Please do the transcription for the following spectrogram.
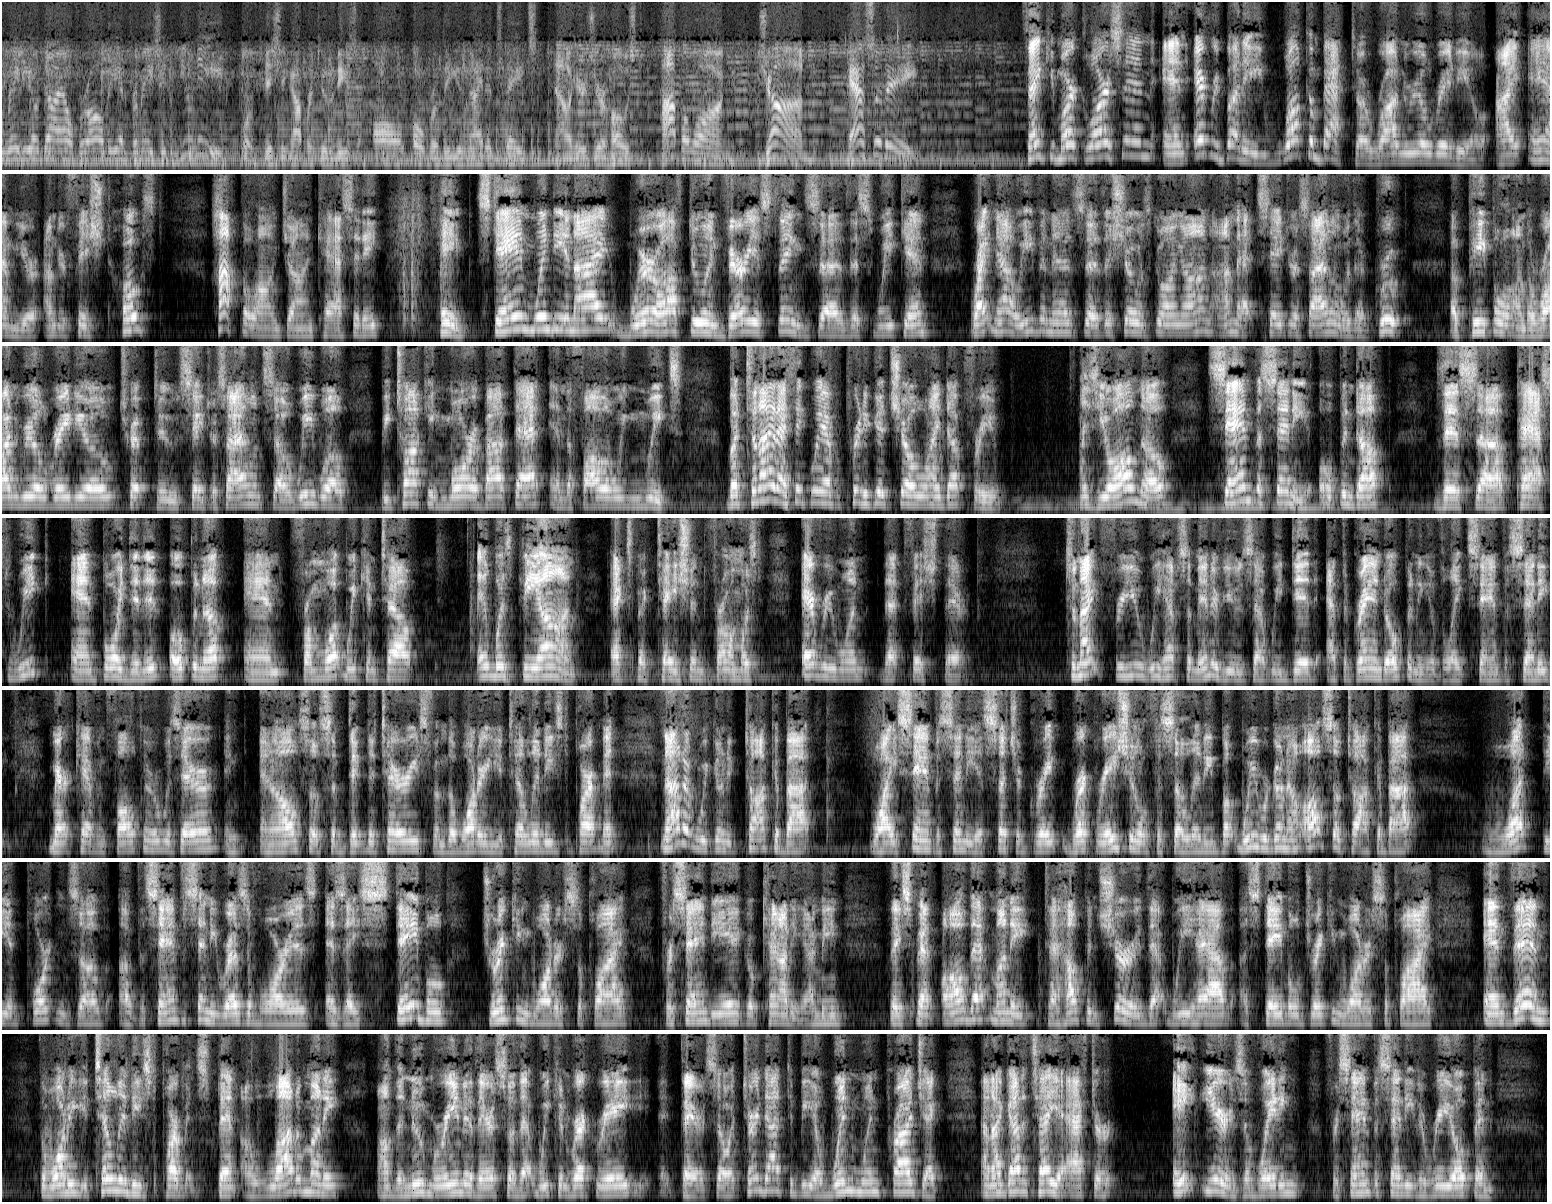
radio dial for all the information you need for fishing opportunities all over the United States. Now here's your host, Hop Along, John Cassidy. Thank you, Mark Larson, and everybody. Welcome back to Rod and Reel Radio. I am your underfished host, Hop Along John Cassidy. Hey, Stan, Wendy, and I, we're off doing various things uh, this weekend. Right now, even as uh, the show is going on, I'm at Cedros Island with a group of people on the Rod and Reel Radio trip to Cedros Island. So we will be talking more about that in the following weeks. But tonight, I think we have a pretty good show lined up for you. As you all know, San Vicente opened up this uh, past week, and boy, did it open up! And from what we can tell, it was beyond expectation for almost everyone that fished there. Tonight, for you, we have some interviews that we did at the grand opening of Lake San Vicente. Mayor Kevin Faulconer was there, and, and also some dignitaries from the Water Utilities Department. Not only are we going to talk about why San Vicente is such a great recreational facility, but we were going to also talk about what the importance of, of the San Vicente Reservoir is as a stable drinking water supply for San Diego County. I mean, they spent all that money to help ensure that we have a stable drinking water supply and then the Water Utilities Department spent a lot of money on the new marina there so that we can recreate it there. So it turned out to be a win win project. And I got to tell you, after eight years of waiting for San Vicente to reopen,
